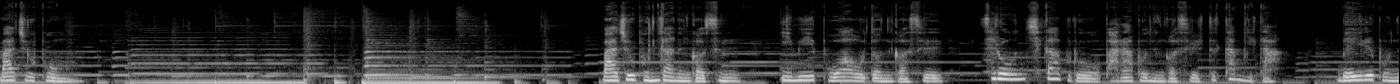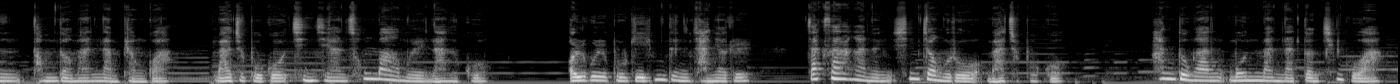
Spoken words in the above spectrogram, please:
마주 봄 마주 본다는 것은 이미 보아오던 것을 새로운 시각으로 바라보는 것을 뜻합니다. 매일 보는 덤덤한 남편과 마주보고 진지한 속마음을 나누고 얼굴 보기 힘든 자녀를 짝사랑하는 심정으로 마주보고 한동안 못 만났던 친구와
